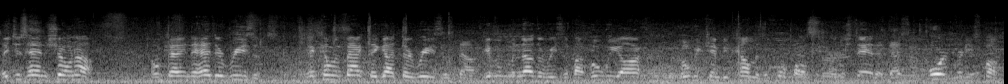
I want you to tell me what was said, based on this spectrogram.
They just hadn't shown up, okay? And they had their reasons. They're coming back, they got their reasons now. Give them another reason about who we are, who we can become as a football team. Understand that. That's important for these folks.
